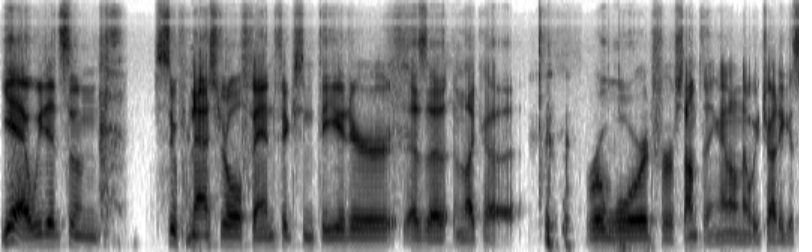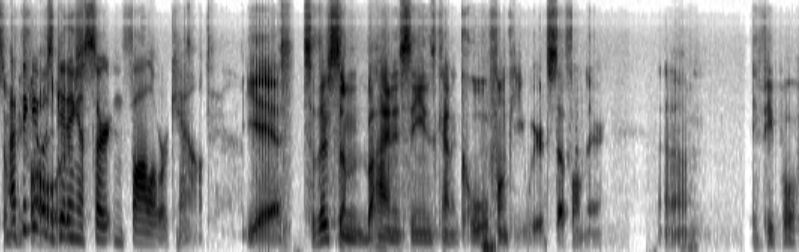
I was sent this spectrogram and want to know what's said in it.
Yeah, we did some supernatural fan fiction theater as a like a reward for something. I don't know. We tried to get some. I think followers. it was getting a certain follower count. Yeah, so there's some behind the scenes kind of cool, funky, weird stuff on there. Um, if people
